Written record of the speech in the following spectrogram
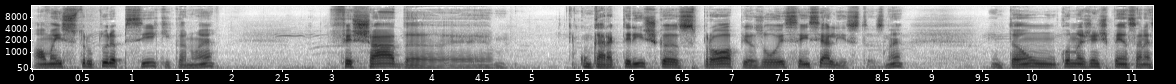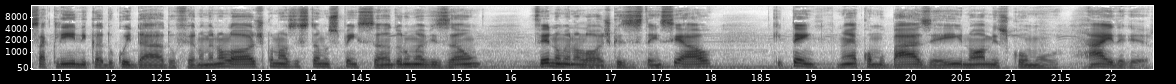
a uma estrutura psíquica, não é? Fechada, é, com características próprias ou essencialistas, né? Então, quando a gente pensa nessa clínica do cuidado fenomenológico, nós estamos pensando numa visão fenomenológica existencial que tem né, como base aí nomes como Heidegger,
